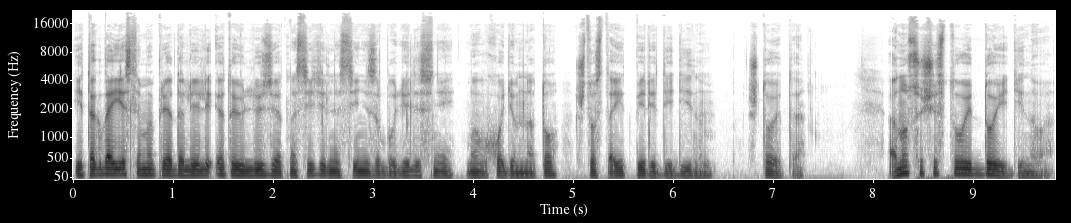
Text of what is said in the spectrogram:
И тогда, если мы преодолели эту иллюзию относительности и не заблудились в ней, мы выходим на то, что стоит перед единым. Что это? Оно существует до единого.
